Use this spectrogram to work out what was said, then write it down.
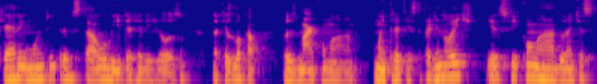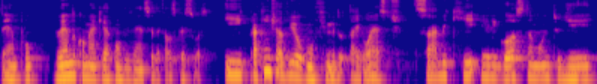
querem muito entrevistar o líder religioso daquele local. Eles marcam uma, uma entrevista para de noite e eles ficam lá durante esse tempo vendo como é que é a convivência daquelas pessoas. E para quem já viu algum filme do Ty West, sabe que ele gosta muito de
